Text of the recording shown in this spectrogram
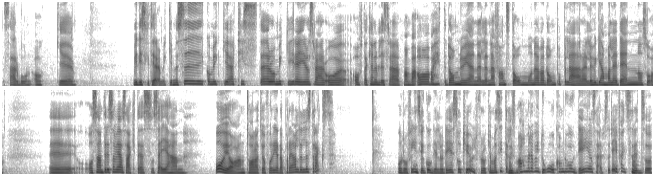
särbon och eh, vi diskuterar mycket musik och mycket artister och mycket grejer och sådär och ofta kan det bli sådär att man bara, ah, vad hette de nu igen eller när fanns de och när var de populära eller hur gammal är den och så. Eh, och samtidigt som vi har sagt det så säger han, och jag antar att jag får reda på det alldeles strax. Och då finns ju Google och det är så kul för då kan man sitta liksom, ja ah, men det var ju då, kom du ihåg det och så här. Så det är faktiskt Mm. rätt så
